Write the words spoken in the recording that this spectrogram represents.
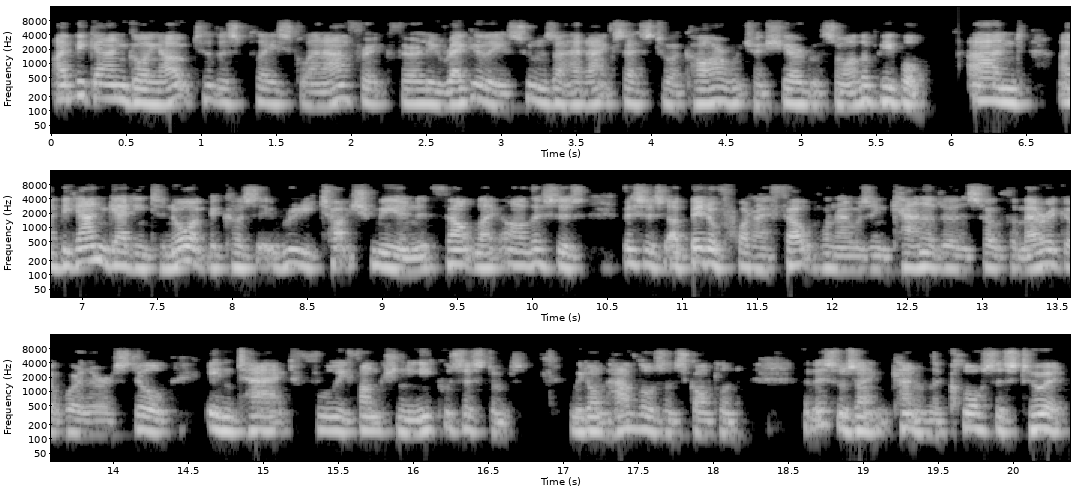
I began going out to this place, Glen Affric, fairly regularly as soon as I had access to a car, which I shared with some other people. And I began getting to know it because it really touched me and it felt like, oh, this is this is a bit of what I felt when I was in Canada and South America, where there are still intact, fully functioning ecosystems. We don't have those in Scotland. But this was like kind of the closest to it.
